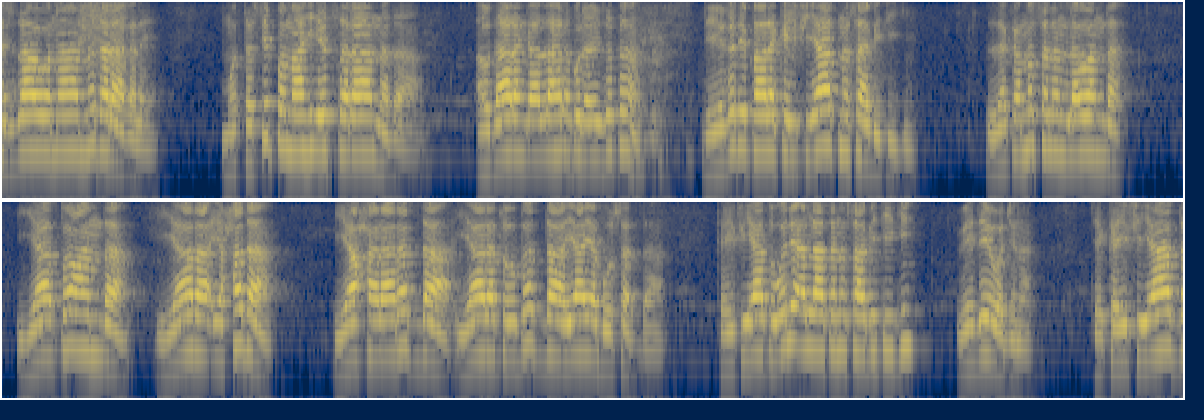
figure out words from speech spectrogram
اجزا و نه نه دراغلی متصف په ماهیت سره نه ده او دا رنګ الله رب العزت دیغه د پاره کیفیت نه ثابتېږي لکه مثلا لوند یا طعم ده یا رائحه ده یا حرارت ده یا رطوبت ده یا یبوست ده کیفیت ولی الله ته نه ثابتېږي ویدې وجنه چې کیفیات د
